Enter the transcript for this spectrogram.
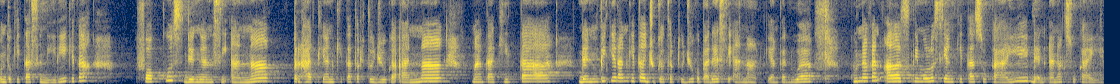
Untuk kita sendiri, kita fokus dengan si anak, perhatian kita tertuju ke anak, mata kita dan pikiran kita juga tertuju kepada si anak. Yang kedua, gunakan alat stimulus yang kita sukai dan anak sukai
